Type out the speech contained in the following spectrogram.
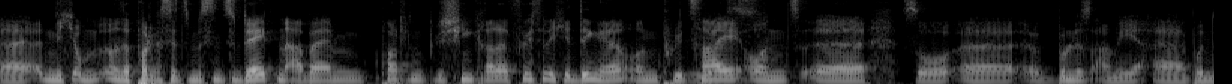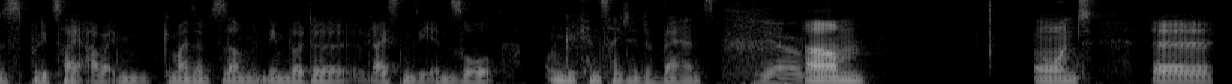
äh, nicht um unser Podcast jetzt ein bisschen zu daten, aber in Portland geschehen gerade fürchterliche Dinge und Polizei Yes. und äh, so äh, Bundesarmee, äh, Bundespolizei arbeiten gemeinsam zusammen und nehmen Leute, reißen sie in so ungekennzeichnete Vans. ja. Ähm, und äh,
